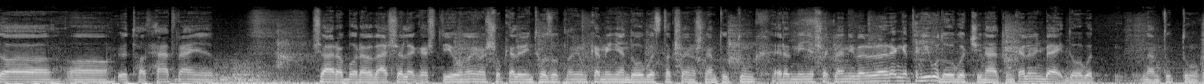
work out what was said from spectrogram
a, a 5-6 hátrány, Sára Bora, Seleges Tió nagyon sok előnyt hozott, nagyon keményen dolgoztak, sajnos nem tudtunk eredményesek lenni belőle. Rengeteg jó dolgot csináltunk előnybe, egy dolgot nem tudtunk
